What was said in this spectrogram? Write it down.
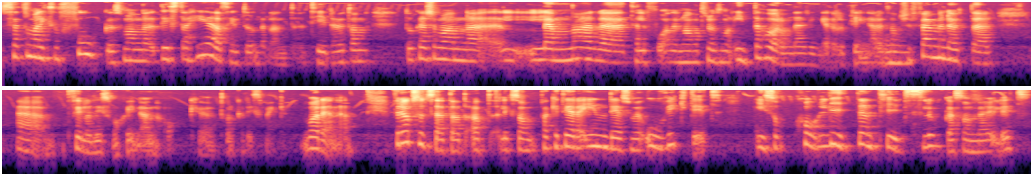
sätter man liksom fokus, man distraheras inte under den tiden utan då kanske man eh, lämnar eh, telefonen i något annat rum så man inte hör om den ringer eller plingar utan Mm. 25 minuter eh, fylla diskmaskinen och eh, torka diskbänken. Vad det än är. För det är också ett sätt att, att liksom paketera in det som är oviktigt i så liten tidslucka som möjligt.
